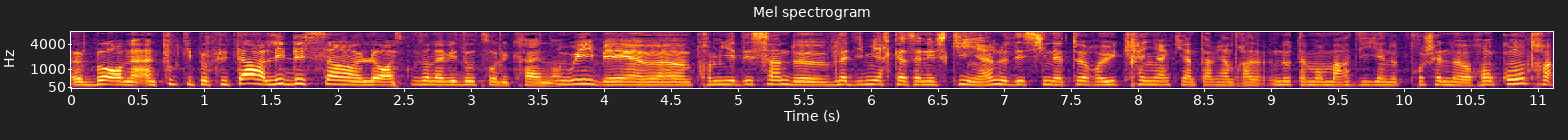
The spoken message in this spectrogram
euh, Borne un tout petit peu plus tard. Les dessins, Laure, est-ce que vous en avez d'autres sur l'Ukraine? Oui, mais un premier dessin de Vladimir Kazanevski, hein, le dessinateur ukrainien qui interviendra notamment mardi à notre prochaine rencontre,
